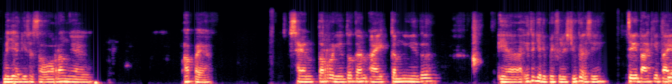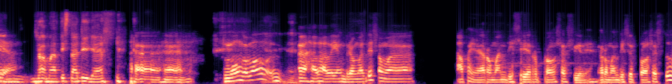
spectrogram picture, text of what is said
menjadi seseorang yang apa ya? center gitu kan, icon gitu. Ya, itu jadi privilege juga sih. Cerita kita Iya. yang dramatis tadi kan. mau nggak mau Ya, ya. eh, hal-hal yang dramatis sama apa ya romantisir proses gitu ya romantisir proses tuh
